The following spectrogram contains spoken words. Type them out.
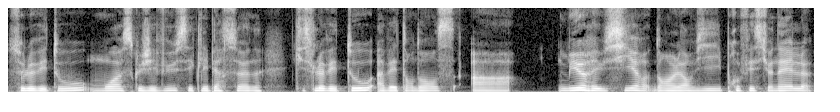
se lever tôt. Moi, ce que j'ai vu, c'est que les personnes qui se levaient tôt avaient tendance à mieux réussir dans leur vie professionnelle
